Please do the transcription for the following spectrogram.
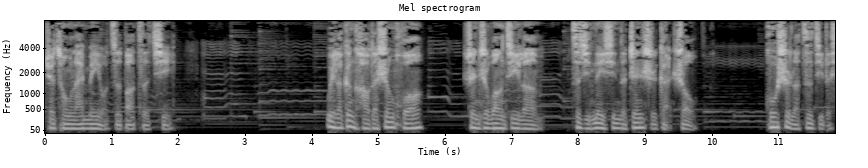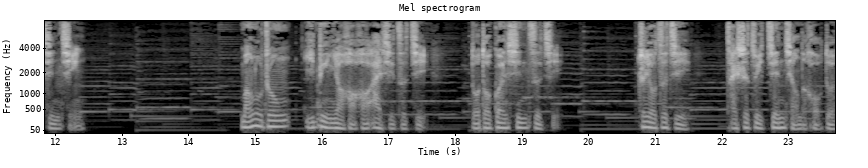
却从来没有自暴自弃。为了更好的生活，甚至忘记了自己内心的真实感受。忽视了自己的心情。忙碌中一定要好好爱惜自己，多多关心自己。只有自己，才是最坚强的后盾。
